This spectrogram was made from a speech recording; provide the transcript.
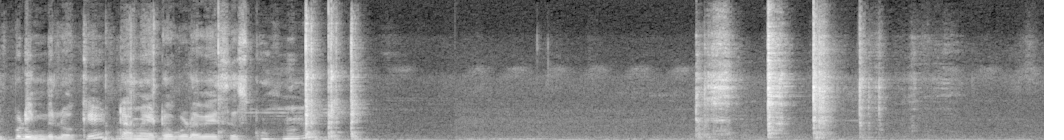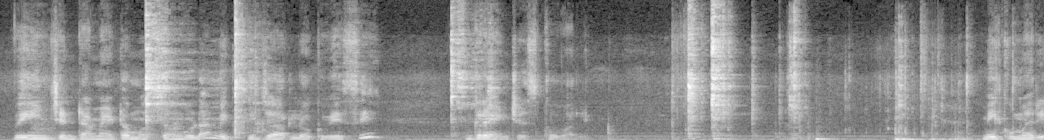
ఇప్పుడు ఇందులోకి టమాటో కూడా వేసేసుకుంటున్నాను. వేయించిన టమాటో మొత్తం కూడా మిక్సీ జార్లోకి వేసి గ్రైండ్ చేసుకోవాలి. మీకు మరీ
